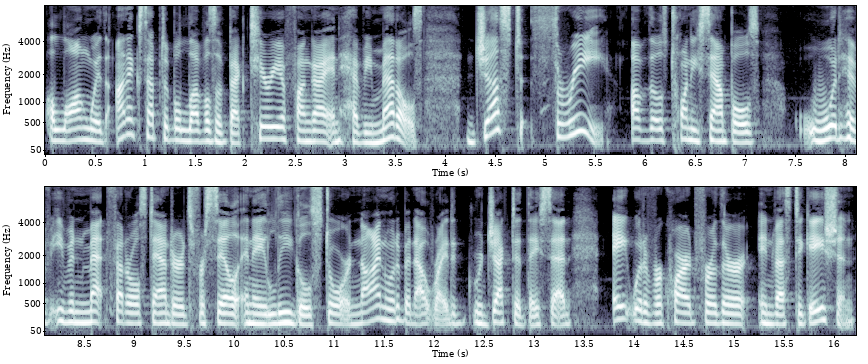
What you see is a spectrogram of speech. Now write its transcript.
along with unacceptable levels of bacteria, fungi, and heavy metals. Just three of those 20 samples would have even met federal standards for sale in a legal store. Nine would have been outright rejected, they said. Eight would have required further investigation.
